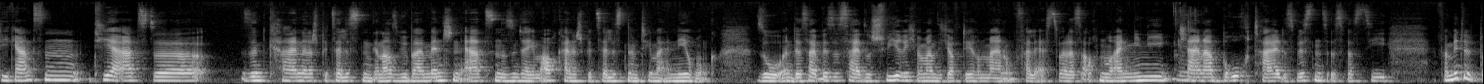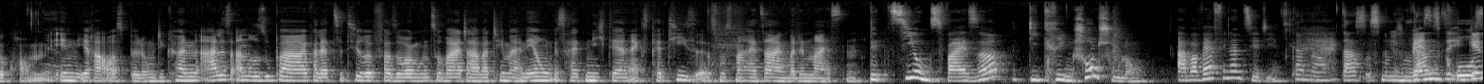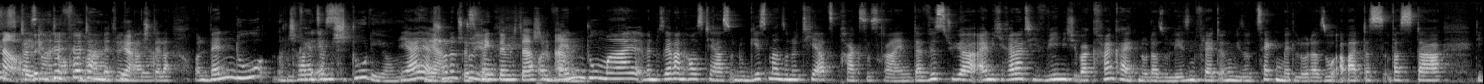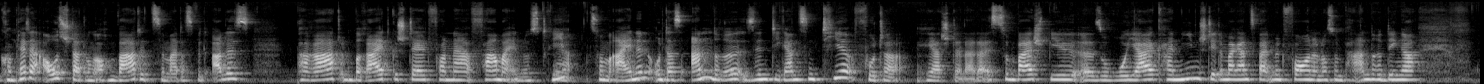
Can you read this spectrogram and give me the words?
die ganzen Tierärzte sind keine Spezialisten, genauso wie bei Menschenärzten sind da eben auch keine Spezialisten im Thema Ernährung. So, und deshalb ist es halt so schwierig, wenn man sich auf deren Meinung verlässt, weil das auch nur ein mini kleiner ja. Bruchteil des Wissens ist, was sie vermittelt bekommen ja. in ihrer Ausbildung. Die können alles andere super, verletzte Tiere versorgen und so weiter, aber Thema Ernährung ist halt nicht deren Expertise, das muss man halt sagen bei den meisten. Beziehungsweise, die kriegen schon Schulung. Aber wer finanziert die? Genau, das ist nämlich ein wenn ganz sie, großes genau. Thema. Futtermittelhersteller. Ja. Und wenn du... Und schon im es, Studium. Ja, ja, ja, schon im Studium. Das fängt nämlich da schon Und wenn an. du mal, wenn du selber ein Haustier hast und du gehst mal in so eine Tierarztpraxis rein, da wirst du ja eigentlich relativ wenig über Krankheiten oder so lesen, vielleicht irgendwie so Zeckenmittel oder so, aber das, was da, die komplette Ausstattung, auch im Wartezimmer, das wird alles parat und bereitgestellt von der Pharmaindustrie ja. zum einen und das andere sind die ganzen Tierfutterhersteller. Da ist zum Beispiel äh, so Royal Canin steht immer ganz weit mit vorne, noch so ein paar andere Dinger.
